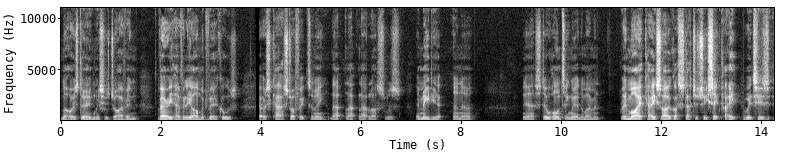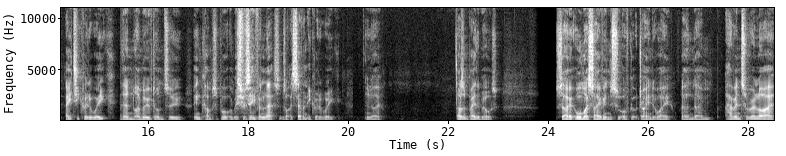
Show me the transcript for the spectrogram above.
that I was doing, which was driving very heavily armoured vehicles. It was catastrophic to me. That that that loss was immediate and uh, yeah, still haunting me at the moment. In my case, I got statutory sick pay, which is 80 quid a week. Then I moved on to income support, which was even less. It was like 70 quid a week. You know, doesn't pay the bills. So all my savings sort of got drained away, and um, having to rely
